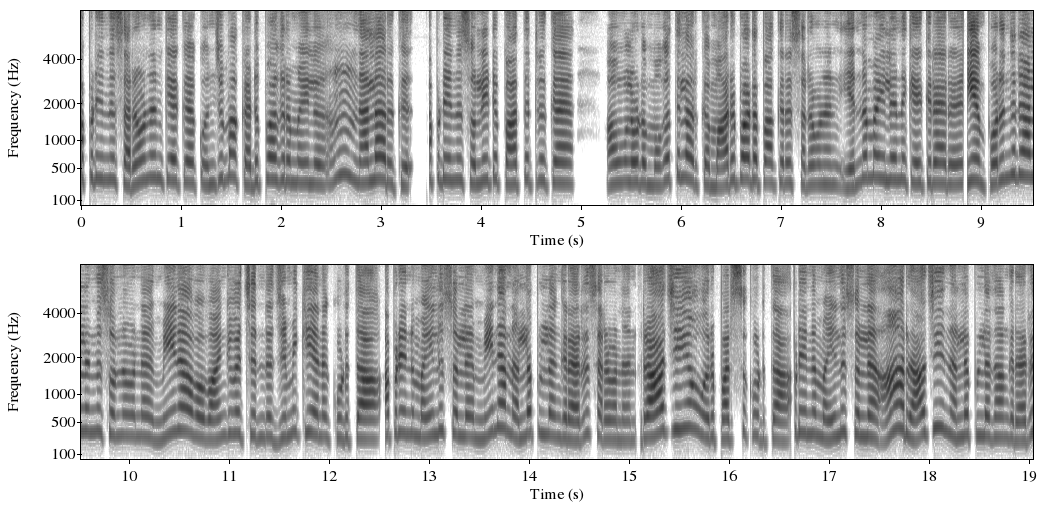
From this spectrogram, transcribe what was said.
அப்படின்னு சரவணன் கேட்க கொஞ்சமா கடுப்பாகிற மயிலு. ம் நல்லா இருக்கு. அப்படின்னு சொல்லிட்டு பாத்துட்டு இருக்க அவங்களோட முகத்துல இருக்க மாறுபாட பாக்குற சரவணன் என்ன மயிலுன்னு கேக்குறாரு? என் பிறந்த நாள்னு சொன்னவன மீனா அவ வாங்கி வச்சிருந்த ஜிமிக்கி எனக்கு கொடுத்தா? அப்படின்னு மயிலு சொல்ல மீனா நல்ல பிள்ளைங்கிறாரு சரவணன். ராஜியும் ஒரு பர்ஸ் கொடுத்தா? அப்படின்னு மயிலு சொல்ல ஆ ராஜியும் நல்ல பிள்ளைதாங்கிறாரு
